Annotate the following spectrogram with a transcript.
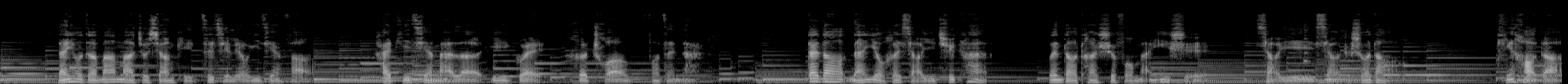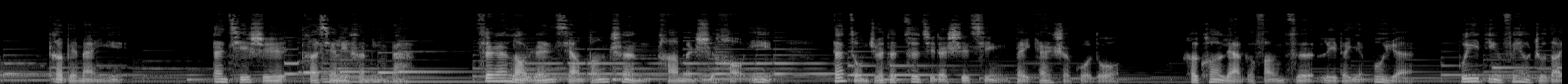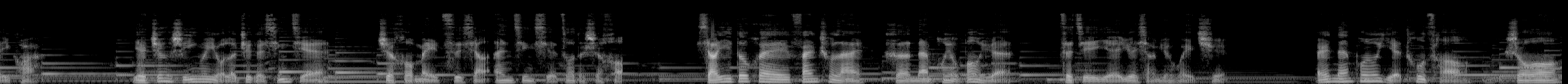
男友的妈妈就想给自己留一间房，还提前买了衣柜和床放在那儿。待到男友和小易去看，问到他是否满意时，小易笑着说道：“挺好的，特别满意。”但其实他心里很明白，虽然老人想帮衬他们是好意。但总觉得自己的事情被干涉过多，何况两个房子离得也不远，不一定非要住到一块儿。也正是因为有了这个心结，之后每次想安静写作的时候，小易都会翻出来和男朋友抱怨，自己也越想越委屈，而男朋友也吐槽说：“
